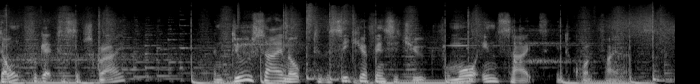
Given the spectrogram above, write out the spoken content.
Don't forget to subscribe and do sign up to the CQF Institute for more insights into quant finance.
